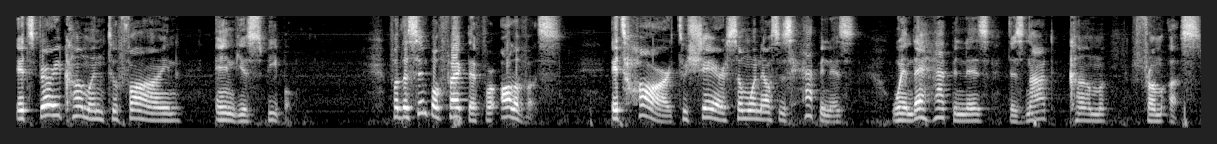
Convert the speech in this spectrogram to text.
It's very common to find envious people. For the simple fact that for all of us, it's hard to share someone else's happiness when that happiness does not come from us.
